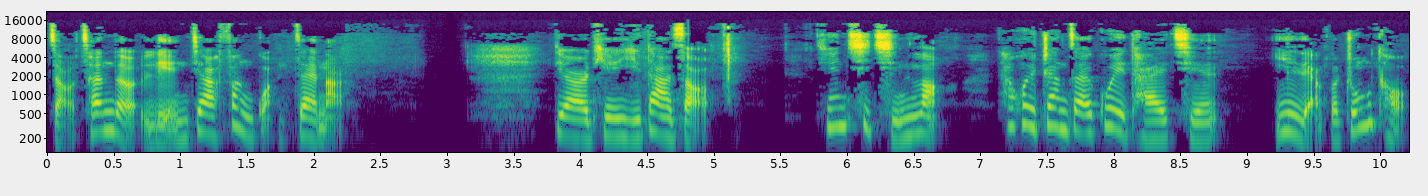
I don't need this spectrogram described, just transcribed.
早餐的廉价饭馆在哪儿？”第二天一大早，天气晴朗，他会站在柜台前一两个钟头，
